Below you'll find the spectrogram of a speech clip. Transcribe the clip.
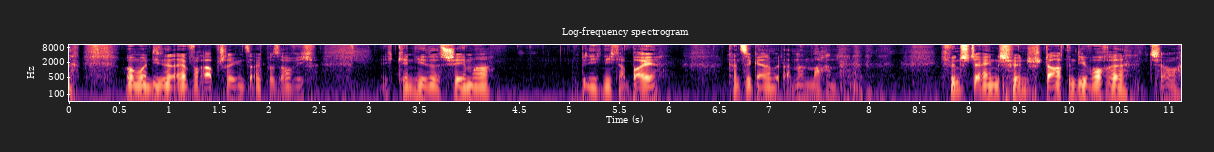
Weil man die dann einfach abschreckend sagt, pass auf, ich ich kenne hier das Schema, bin ich nicht dabei, kannst du gerne mit anderen machen. Ich wünsche dir einen schönen Start in die Woche. Ciao.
